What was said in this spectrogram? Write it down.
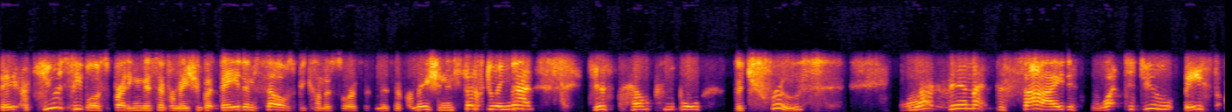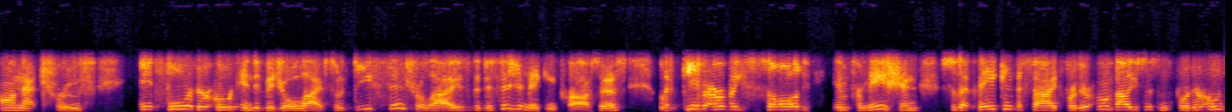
they accuse people of spreading misinformation, but they themselves become a source of misinformation. Instead of doing that, just tell people the truth. Let them decide what to do based on that truth for their own individual lives. So decentralize the decision making process, but give everybody solid information so that they can decide for their own value systems, for their own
